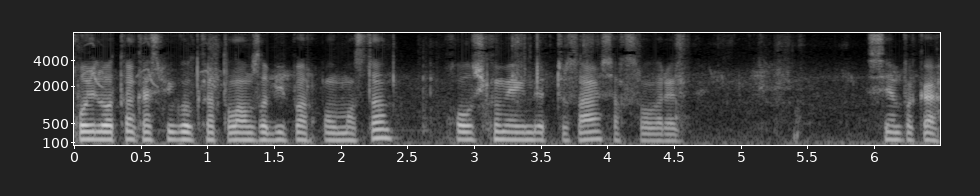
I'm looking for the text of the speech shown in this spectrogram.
Қойылып жатқан каспий голд карталарымызға бейпарқ болмастан қол ұш көмегін беріп тұрсаңыз жақсы болар еді. Всем пока.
